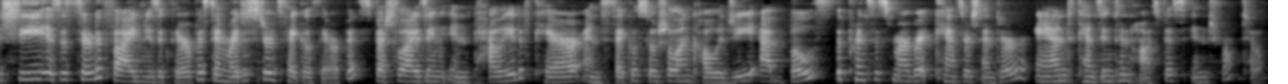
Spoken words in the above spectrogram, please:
She is a certified music therapist and registered psychotherapist, specializing in palliative care and psychosocial oncology at both the Princess Margaret Cancer Centre and Kensington Hospice in Toronto.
